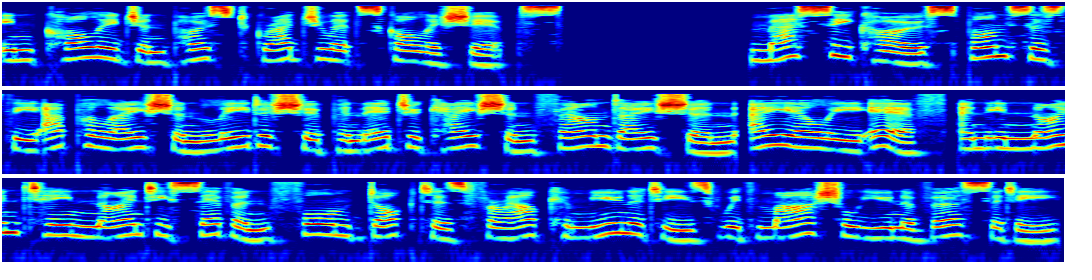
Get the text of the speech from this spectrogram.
in college and postgraduate scholarships. Massey Co sponsors the Appalachian Leadership and Education Foundation and in 1997 formed Doctors for Our Communities with Marshall University,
